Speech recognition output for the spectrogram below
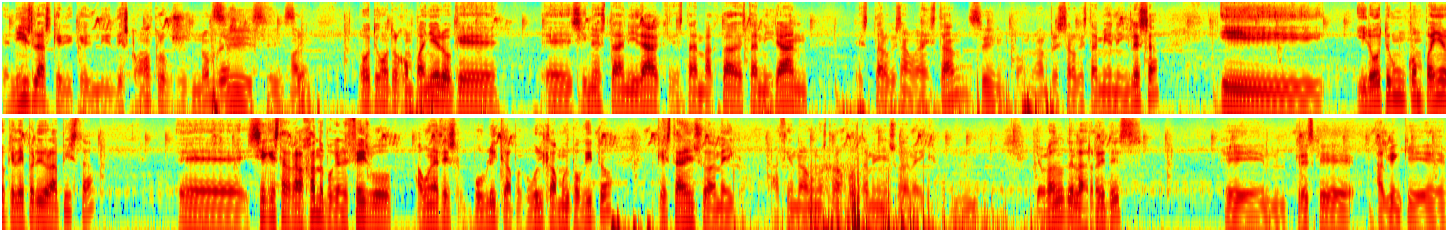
en islas que, que desconozco sus nombres. Sí, sí, sí. ¿vale? Luego tengo otro compañero que eh, si no está en Irak, está en Bagdad, está en Irán, está lo que es en Afganistán, Sí. con una empresa lo que está también inglesa. Y, y luego tengo un compañero que le he perdido la pista. eh, sé que está trabajando porque en el Facebook algunas veces publica, publica muy poquito, que está en Sudamérica, haciendo algunos trabajos también en Sudamérica. Y hablando de las redes, eh, ¿crees que alguien que,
